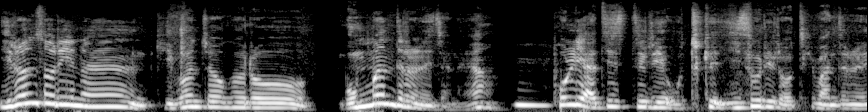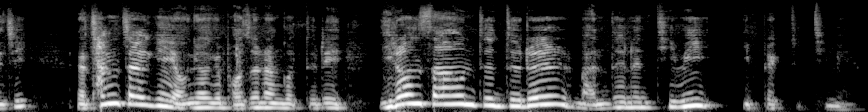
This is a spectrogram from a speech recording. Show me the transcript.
이런 소리는 기본적으로 못 만들어내잖아요. 음. 폴리 아티스트들이 어떻게 이 소리를 어떻게 만들어내지? 그러니까 창작의 영역에 벗어난 것들이 이런 사운드들을 만드는 팀이 이펙트 팀이에요.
